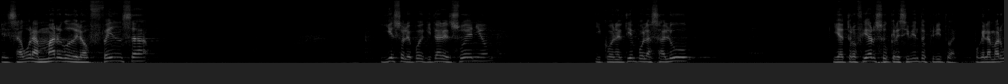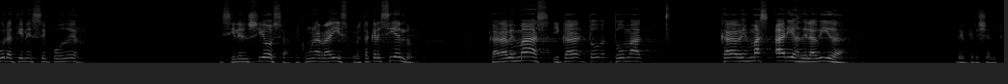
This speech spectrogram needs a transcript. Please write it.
el sabor amargo de la ofensa y eso le puede quitar el sueño y con el tiempo la salud y atrofiar su crecimiento espiritual, porque la amargura tiene ese poder. Es silenciosa, es como una raíz, pero está creciendo cada vez más y toma cada vez más áreas de la vida del creyente.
